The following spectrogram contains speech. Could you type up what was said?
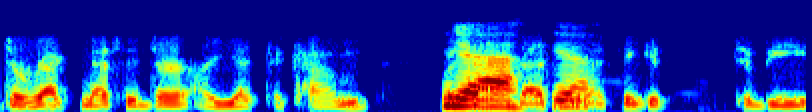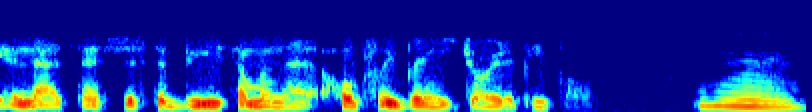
direct methods are, are yet to come. But yeah, that, that's yeah. It. I think it's to be in that sense, just to be someone that hopefully brings joy to people. Mm.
